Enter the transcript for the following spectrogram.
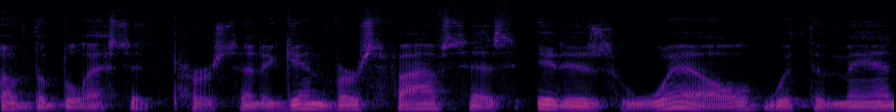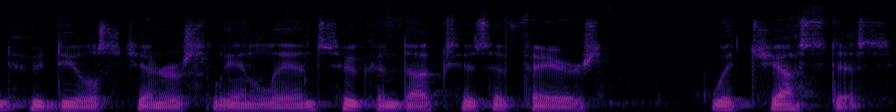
of the blessed person. Again, verse 5 says, It is well with the man who deals generously and lends, who conducts his affairs with justice.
